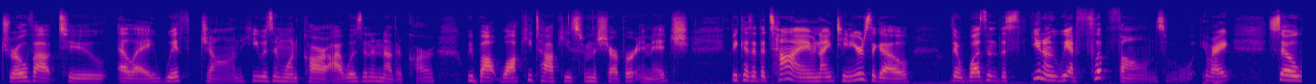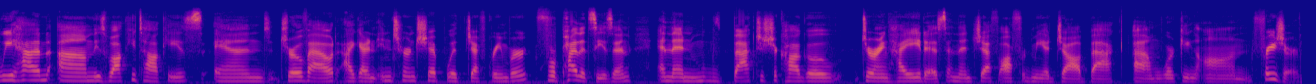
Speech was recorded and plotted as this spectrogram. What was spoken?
drove out to LA with John. He was in one car, I was in another car. We bought walkie talkies from the Sharper Image because at the time, 19 years ago, there wasn't this, you know, we had flip phones, right? So we had um, these walkie talkies and drove out. I got an internship with Jeff Greenberg for pilot season and then moved back to Chicago during hiatus. And then Jeff offered me a job back um, working on Frasier.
